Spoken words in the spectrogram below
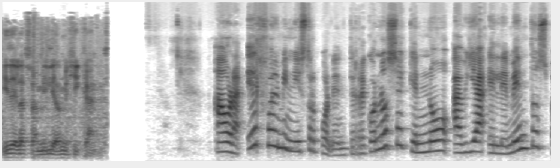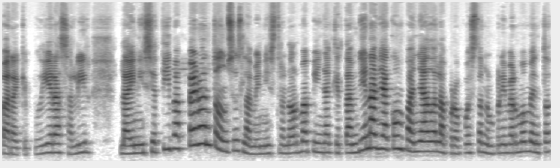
y de las familias mexicanas. Ahora, él fue el ministro ponente, reconoce que no había elementos para que pudiera salir la iniciativa, pero entonces la ministra Norma Piña, que también había acompañado la propuesta en un primer momento,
